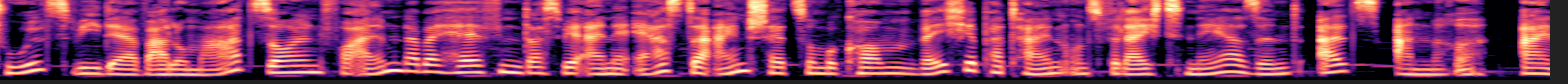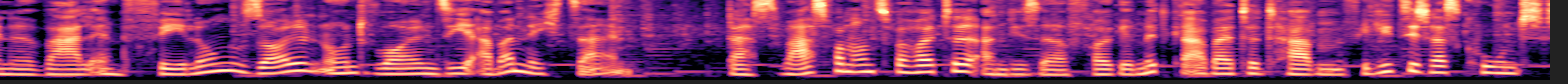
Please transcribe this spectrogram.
Tools wie der Wahlomat sollen vor allem dabei helfen, dass wir eine erste Einschätzung bekommen, welche Parteien uns vielleicht näher sind als andere. Eine Wahlempfehlung sollen und wollen sie aber nicht sein. Das war's von uns für heute. An dieser Folge mitgearbeitet haben Felicitas Kuhnt,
